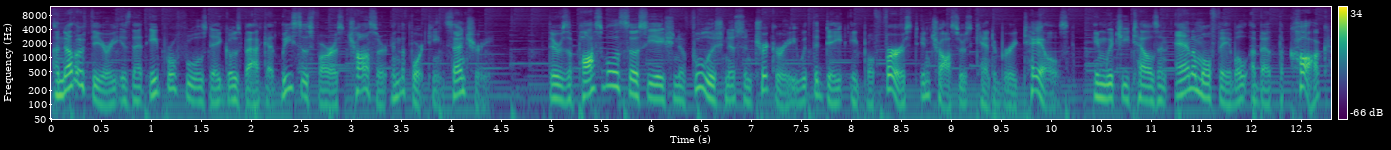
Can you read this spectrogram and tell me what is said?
Another theory is that April Fool's Day goes back at least as far as Chaucer in the 14th century. There is a possible association of foolishness and trickery with the date April 1st in Chaucer's Canterbury Tales, in which he tells an animal fable about the cock,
